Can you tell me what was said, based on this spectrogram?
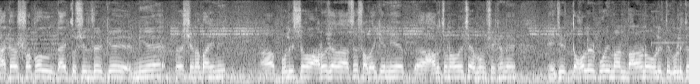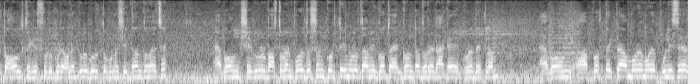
ঢাকার সকল দায়িত্বশীলদেরকে নিয়ে সেনাবাহিনী পুলিশ সহ আরও যারা আছে, সবাইকে নিয়ে আলোচনা হয়েছে এবং সেখানে এই যে টহলের পরিমাণ বাড়ানো, অলিতে গলিতে টহল থেকে শুরু করে অনেকগুলো গুরুত্বপূর্ণ সিদ্ধান্ত হয়েছে এবং সেগুলোর বাস্তবায়ন পরিদর্শন করতেই মূলত আমি গত এক ঘণ্টা ধরে ঢাকায় ঘুরে দেখলাম এবং প্রত্যেকটা মোড়ে মোড়ে পুলিশের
